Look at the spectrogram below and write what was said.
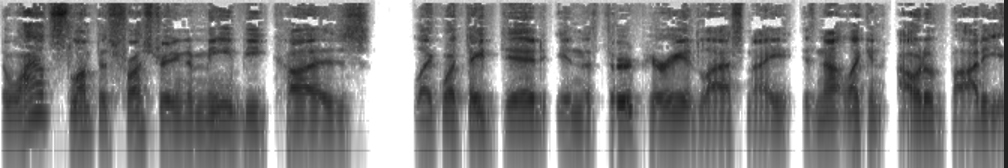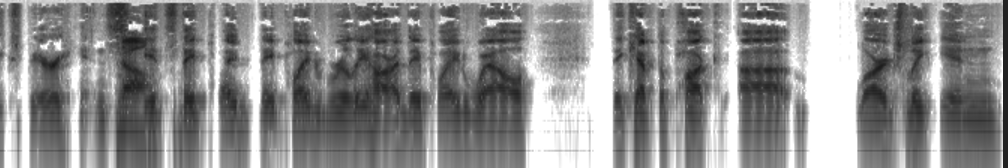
The Wild slump is frustrating to me because like what they did in the third period last night is not like an out of body experience. No. It's they played they played really hard. They played well. They kept the puck uh, largely in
